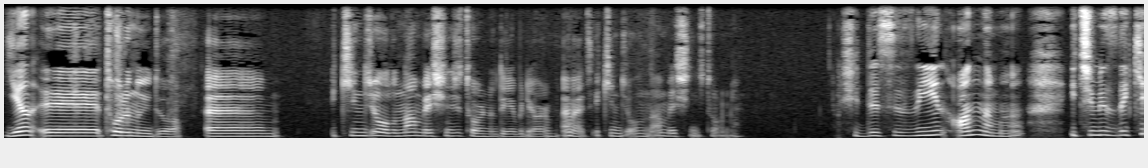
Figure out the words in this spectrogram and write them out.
ya, e, torunuydu. E, ikinci oğlundan beşinci torunu diyebiliyorum. Evet ikinci oğlundan beşinci torunu. Şiddetsizliğin anlamı içimizdeki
